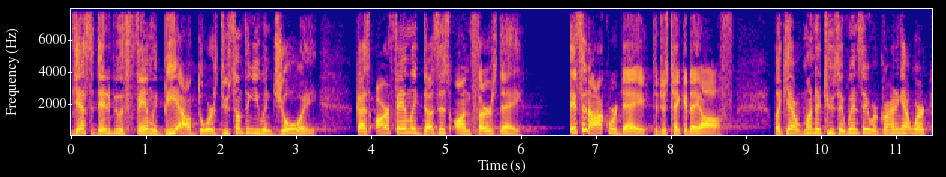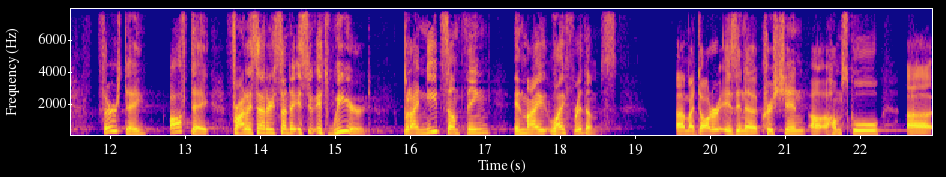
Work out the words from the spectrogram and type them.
Yes, a day to be with family. Be outdoors. Do something you enjoy. Guys, our family does this on Thursday. It's an awkward day to just take a day off. Like, yeah, Monday, Tuesday, Wednesday, we're grinding out work. Thursday, off day. Friday, Saturday, Sunday. It's, it's weird. But I need something in my life rhythms. Uh, my daughter is in a Christian uh, homeschool, uh,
